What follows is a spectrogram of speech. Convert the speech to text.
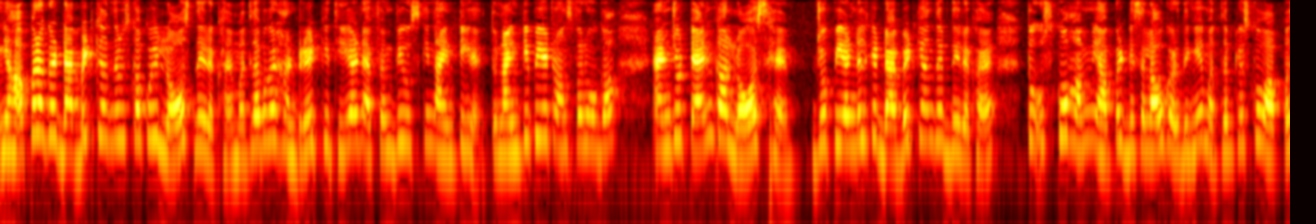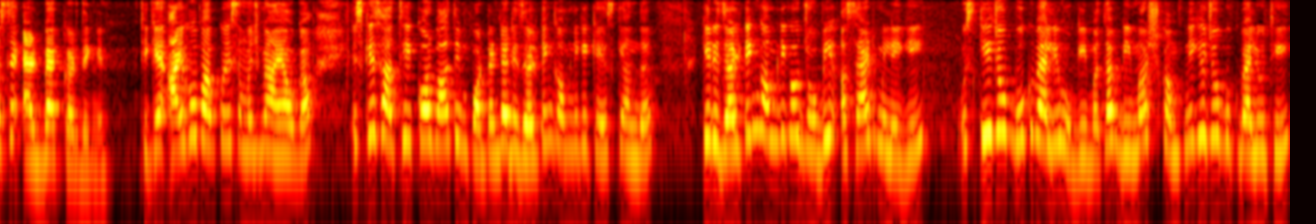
यहाँ पर अगर डेबिट के अंदर उसका कोई लॉस दे रखा है मतलब अगर हंड्रेड की थी एंड एफ़ उसकी नाइन्टी है तो नाइन्टी पे ये ट्रांसफ़र होगा एंड जो टेन का लॉस है, जो पी एंड एल के डेबिट के अंदर दे रखा है तो उसको हम यहाँ पर डिसअलाउ कर देंगे मतलब कि उसको वापस से एड बैक कर देंगे। ठीक है? आई होप आपको ये समझ में आया होगा। इसके साथ ही एक और बात इंपॉर्टेंट है रिजल्टिंग कंपनी के केस के अंदर, कि रिजल्टिंग कंपनी को जो भी असेट मिलेगी उसकी जो बुक वैल्यू होगी मतलब डीमर्श कंपनी की जो बुक वैल्यू थी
